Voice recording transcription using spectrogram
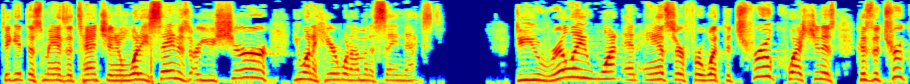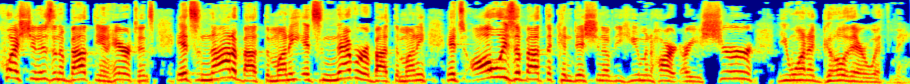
to get this man's attention. And what he's saying is, Are you sure you want to hear what I'm going to say next? Do you really want an answer for what the true question is? Because the true question isn't about the inheritance. It's not about the money. It's never about the money. It's always about the condition of the human heart. Are you sure you want to go there with me?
